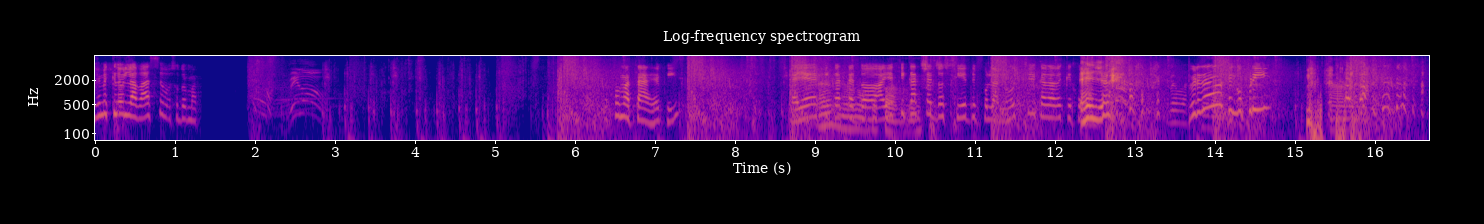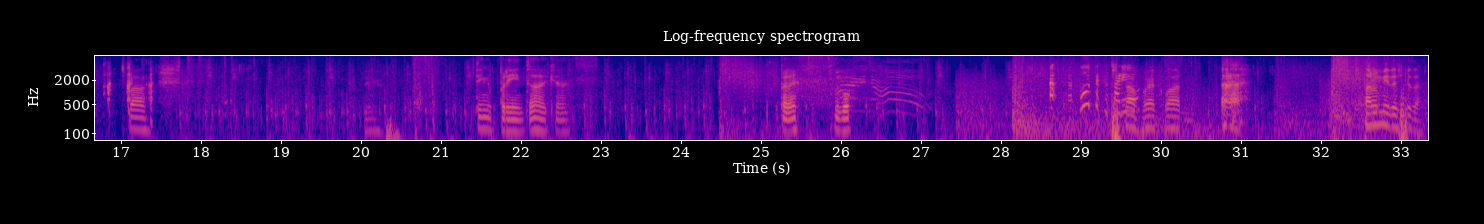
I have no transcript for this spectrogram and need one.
Yo me quedo en la base, vosotros más. No puedo matar, eh, Pi. Y Hay Ah, no, dos- no, hay papá, eficaces eso 2-7 por la noche cada vez que juego. Ella! ¿Verdad? Tengo print. Ah. Pá. Tenho print, ai cara. Espera aí, eu que parió. bué claro. Está no mid, ajuda.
